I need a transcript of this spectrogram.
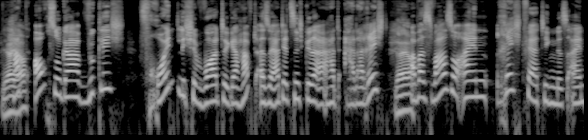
Mhm. Ja, hat ja. auch sogar wirklich freundliche Worte gehabt. Also er hat jetzt nicht gedacht, hat, hat er recht, Ja, ja. aber es war so ein rechtfertigendes, ein,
